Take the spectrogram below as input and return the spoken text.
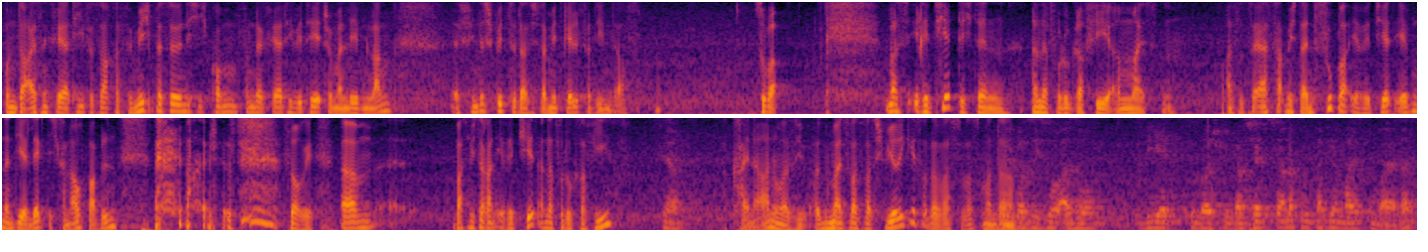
und da ist eine kreative Sache für mich persönlich. Ich komme von der Kreativität schon mein Leben lang. Ich finde es spitze, dass ich damit Geld verdienen darf. super. Was irritiert dich denn an der Fotografie am meisten? Also zuerst hat mich dein super irritiert, eben dein Dialekt, ich kann auch babbeln. Sorry. Ähm, was mich daran irritiert an der Fotografie? Ja. Keine Ahnung. Also ich, du meinst was, was schwierig ist oder was, was man da. Was ich so, also wie jetzt zum Beispiel, was schätzt du an der Fotografie am meisten, war ja das?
